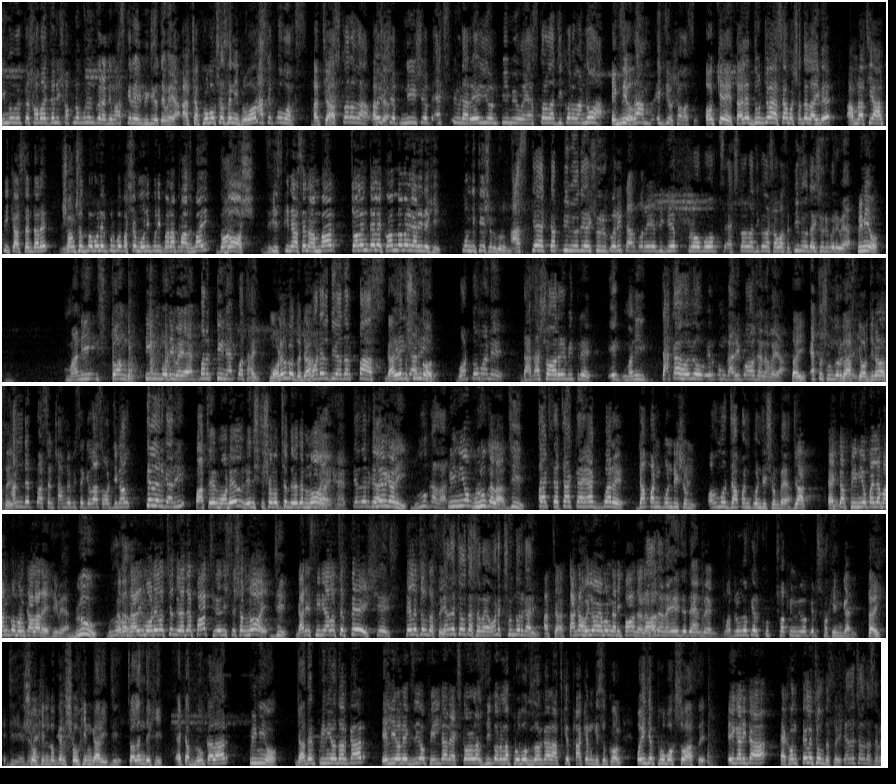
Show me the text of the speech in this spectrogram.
নিম্নবিত্ত সবাই জানি স্বপ্ন পূরণ করে দিব আজকের এই ভিডিওতে ভাইয়া। আচ্ছা প্রবক্স আছে নি? প্রবক্স আছে প্রবক্স আচ্ছা। এসকরলা ওই। শেপ নি শেপ এক্সপিউডার এলিয়ন পিমিও এসকরলা G Corolla Noah Axio Ram Axio সব আছে। ওকে তাহলে দুর্জয় আছে আমার সাথে লাইভে আমরা আছি আরপি কার সেন্টারে সংসদ ভবনের পূর্ব পাশে মণিপুরি পাড়া পাঁচ বাই দশ। স্ক্রিনে আছে নাম্বার। চলেন তাহলে কম দামের গাড়ি দেখি। কোন দিক থেকে শুরু করুন? আজকে একটা পিমিও দিয়ে শুরু করি তারপরে এদিকে প্রোবক্স এক্সকরলা সব আছে। পিমিও দিয়ে শুরু করি ভাইয়া। প্রিমিও মানে স্ট্রং টিন বডি ভাই একবার টিন এক কথাই মডেল কত এটা? মডেল দুই হাজার পাঁচ। গাড়িটা তো সুন্দর। বর্তমানে ঢাকা শহরের ভিতরে এই মানে টাকা হলেও এরকম গাড়ি পাওয়া যায় না ভাইয়া। তাই? এত সুন্দর গ্লাস কি অরিজিনাল আছে? হান্ড্রেড পার্সেন্ট সামনে পিছে গ্লাস অরিজিনাল তেলের গাড়ি। পাঁচের মডেল রেজিস্ট্রেশন হচ্ছে দুই হাজার নয়। হ্যাঁ তেলের তেলের গাড়ি? Blue colour premium blue colour জি চারটা চাকা একবারে Japan condition almost Japan condition ভাইয়া। যাক একটা প্রিমিও পাইলাম আনকমন কালারে ব্লু এবং গাড়ির মডেল হচ্ছে দুই হাজার পাঁচ রেজিস্ট্রেশন নয়। জি। গাড়ির সিরিয়াল হচ্ছে তেইশ। তেলে চলতেছে। তেলে চলতেছে ভাই অনেক সুন্দর গাড়ি। আচ্ছা টাকা হইলেও এমন গাড়ি পাওয়া যায় না পাওয়া যায় না। এই যে দেখেন ভাই ভদ্রলোকের খুব শখিন লোকের শখিন গাড়ি। তাই? শৌখিন লোকের শৌখিন গাড়ি। চলেন দেখি একটা ব্লু কালার প্রিমিয় যাদের প্রিমিও দরকার Allion Axio Fielder X Corolla G Corolla Probox দরকার আজকে থাকেন কিছুক্ষণ। ওই যে প্রোবক্সও আছে। এই গাড়িটা এখন তেলে চলতেছে। তেলে চলতেছে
